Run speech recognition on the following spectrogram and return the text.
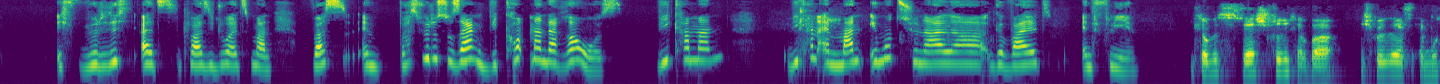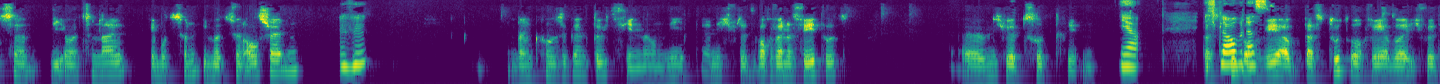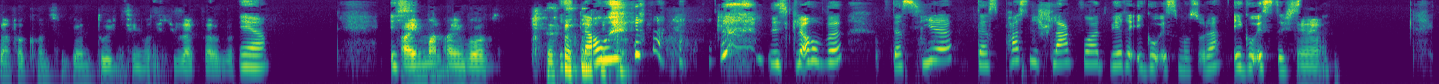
ich würde dich als quasi du als Mann, was, ähm, was würdest du sagen? Wie kommt man da raus? Wie kann man, wie kann ein Mann emotionaler Gewalt entfliehen? Ich glaube, es ist sehr schwierig, aber ich würde jetzt emotion, die emotional, Emotion, Emotion ausschalten. Mhm. Und dann konsequent durchziehen. Ne? Und nie, nicht, auch wenn es weh tut, äh, nicht wieder zurücktreten. Ja. Das ich glaube, das... Weh, das tut auch weh, aber ich würde einfach konsequent durchziehen, was ich gesagt habe. Ja. Ich... Ein Mann, ein Wort. Ich glaube, ich glaube, dass hier das passende Schlagwort wäre Egoismus, oder? Egoistisch sein.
